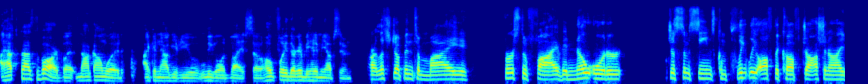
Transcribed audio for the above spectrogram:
I have to pass the bar, but knock on wood, I can now give you legal advice. So hopefully, they're going to be hitting me up soon. All right, let's jump into my first of five in no order. Just some scenes completely off the cuff. Josh and I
